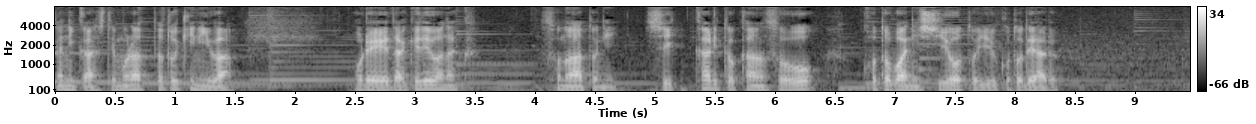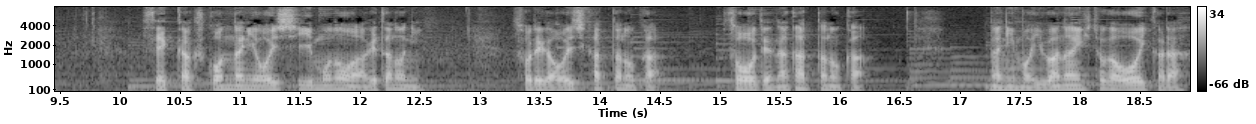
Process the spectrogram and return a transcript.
何かしてもらった時にはお礼だけではなくその後にしっかりと感想を言葉にしようということである。せっかくこんなにおいしいものをあげたのにそれがおいしかったのかそうでなかったのか何も言わない人が多いから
